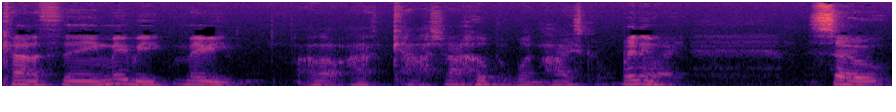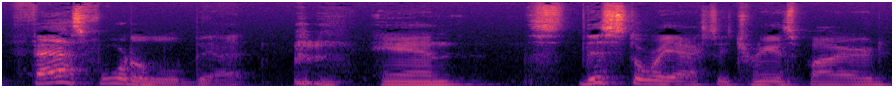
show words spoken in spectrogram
kind of thing. Maybe, maybe I don't. Gosh, I hope it wasn't high school. But anyway, so fast forward a little bit, and this story actually transpired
